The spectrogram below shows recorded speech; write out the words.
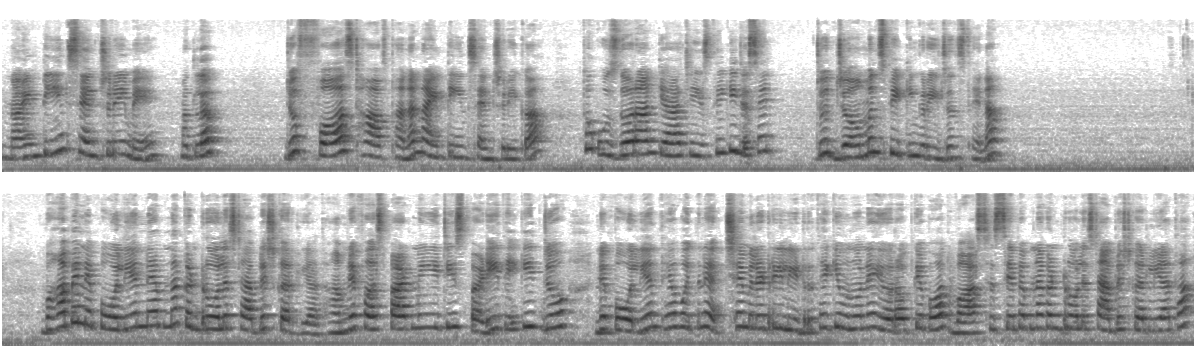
नाइनटीन सेंचुरी में मतलब जो फ़र्स्ट हाफ़ था ना नाइनटीन सेंचुरी का तो उस दौरान क्या चीज़ थी कि जैसे जो जर्मन स्पीकिंग रीजन्स थे ना, वहाँ पे नेपोलियन ने अपना कंट्रोल एस्टेब्लिश कर लिया था। हमने फ़र्स्ट पार्ट में ये चीज़ पढ़ी थी कि जो नेपोलियन थे, वो इतने अच्छे मिलिट्री लीडर थे कि उन्होंने यूरोप के बहुत वास्ट हिस्से पे अपना कंट्रोल एस्टेब्लिश कर लिया था।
